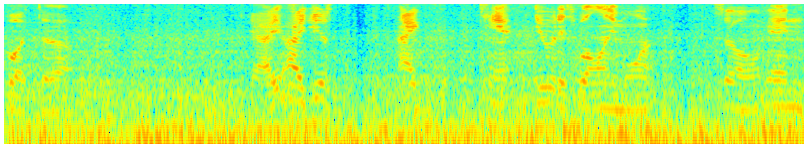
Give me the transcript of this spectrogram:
but uh, yeah, I, I just I can't do it as well anymore. So and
